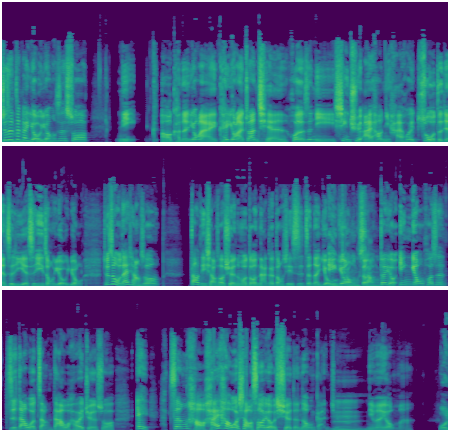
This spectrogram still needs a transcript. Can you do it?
就是这个有用是说你。哦，可能用来可以用来赚钱，或者是你兴趣爱好，你还会做这件事，也是一种有用。就是我在想说，到底小时候学那么多，哪个东西是真的有应用的？用上的对，有应用，或是直到我长大，我还会觉得说，哎、真好，还好我小时候有学的那种感觉。嗯，你们有吗？我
